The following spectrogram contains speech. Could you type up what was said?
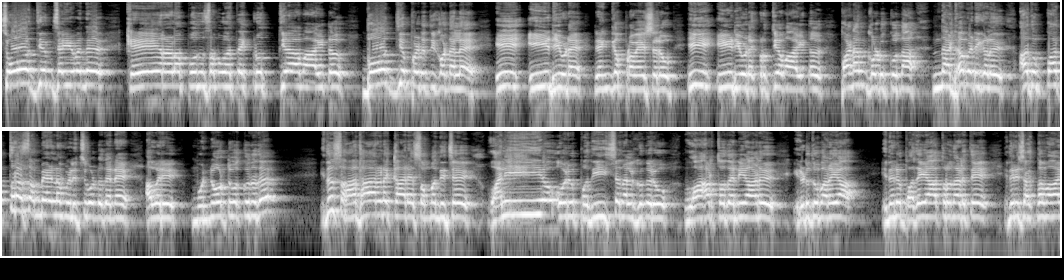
ചോദ്യം ചെയ്യുമെന്ന് കേരള പൊതുസമൂഹത്തെ കൃത്യമായിട്ട് ബോധ്യപ്പെടുത്തിക്കൊണ്ടല്ലേ ഈ ഇ ഡിയുടെ രംഗപ്രവേശനവും ഈ ഇ ഡിയുടെ കൃത്യമായിട്ട് പണം കൊടുക്കുന്ന നടപടികൾ അത് പത്രസമ്മേളനം വിളിച്ചുകൊണ്ട് തന്നെ അവർ മുന്നോട്ട് വെക്കുന്നത് ഇത് സാധാരണക്കാരെ സംബന്ധിച്ച് വലിയ ഒരു പ്രതീക്ഷ നൽകുന്ന ഒരു വാർത്ത തന്നെയാണ്. എടുത്തു പറയാ ഇതിന് പദയാത്ര നടത്തി ഇതിന് ശക്തമായ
